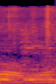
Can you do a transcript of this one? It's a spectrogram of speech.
Oh,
